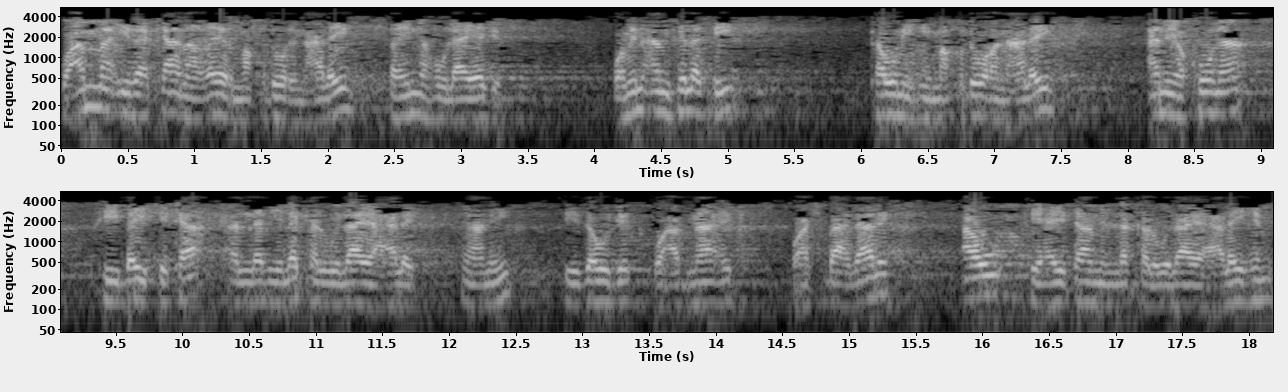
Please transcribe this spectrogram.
وأما إذا كان غير مقدور عليه فإنه لا يجب. ومن أمثلة كونه مقدورا عليه أن يكون في بيتك الذي لك الولاية عليه يعني في زوجك وأبنائك وأشباه ذلك أو في أيتام لك الولاية عليهم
